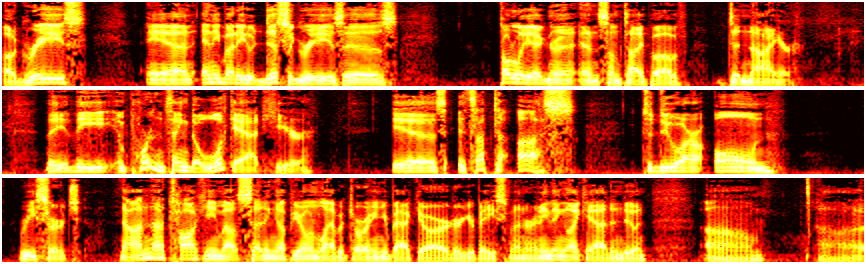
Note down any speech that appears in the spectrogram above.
agrees, and anybody who disagrees is totally ignorant and some type of denier. The, the important thing to look at here is it's up to us to do our own research. Now, I'm not talking about setting up your own laboratory in your backyard or your basement or anything like that and doing um, uh,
